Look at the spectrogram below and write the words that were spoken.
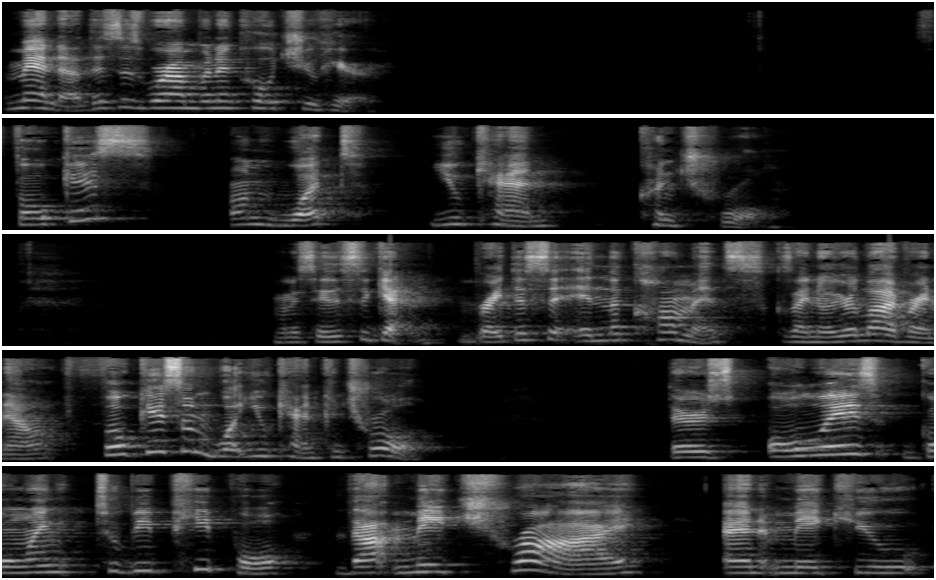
Amanda, this is where I'm going to coach you here. Focus on what you can control. I'm going to say this again. Write this in the comments because I know you're live right now. Focus on what you can control. There's always going to be people that may try and make you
